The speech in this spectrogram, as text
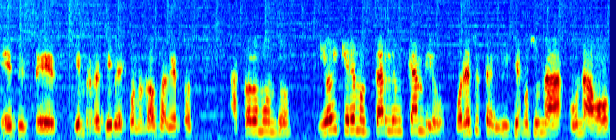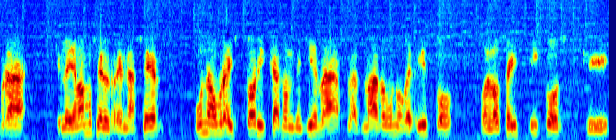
es este, siempre recibe con los brazos abiertos a todo mundo y hoy queremos darle un cambio. Por eso hicimos una, una obra que le llamamos El Renacer, una obra histórica donde lleva plasmado un obelisco con los seis picos que,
